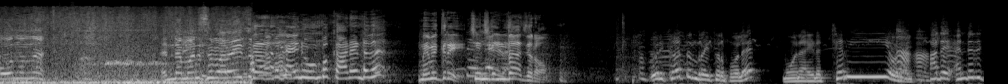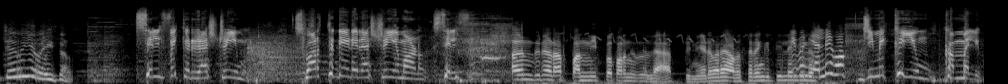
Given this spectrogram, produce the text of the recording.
പോകുന്നെന്ന് എന്റെ മനസ്സ് പറയുന്നു. നമുക്ക് അതിന് മുമ്പ് കാണേണ്ടത് മിമിക്രി ചിന്താചിറോ. ഒരു കർട്ടൻ റൈസർ പോലെ മോനായുടെ ചെറിയ അതെ എന്റെ ഒരു ചെറിയ റൈസർ സെൽഫിക്ക് ഒരു രാഷ്ട്രീയമുണ്ട്. സ്വാർത്ഥതയുടെ രാഷ്ട്രീയമാണ് സെൽഫി. എന്തിനാടാ പന്നിപ്പ പറഞ്ഞത്? അല്ല പിന്നീട് വരെ അവസരം കിട്ടിയില്ല ജിമിക്കയും കമ്മലും.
